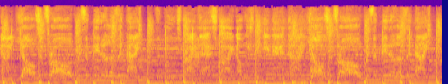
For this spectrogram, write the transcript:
night. Y'all's enthralled with the middle of the night. The mood's right, that's right, always thinking that night. Y'all's enthralled with the middle of the night. Night, night,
